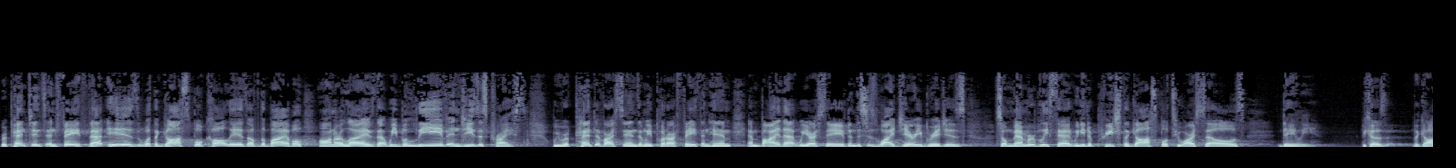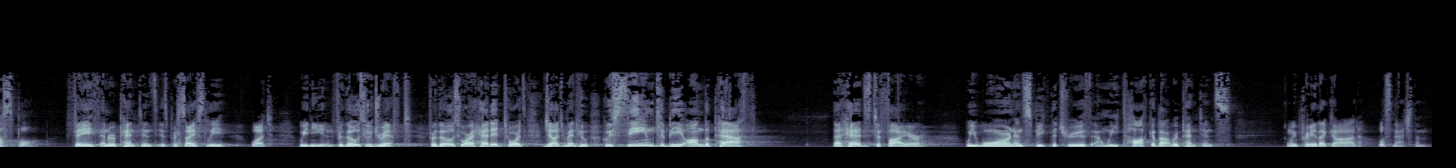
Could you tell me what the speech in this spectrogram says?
Repentance and faith. That is what the gospel call is of the Bible on our lives, that we believe in Jesus Christ. We repent of our sins and we put our faith in Him and by that we are saved. And this is why Jerry Bridges so memorably said we need to preach the gospel to ourselves daily. Because the gospel, faith and repentance is precisely what we need. And for those who drift, for those who are headed towards judgment, who, who seem to be on the path that heads to fire, we warn and speak the truth and we talk about repentance and we pray that God will snatch them.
